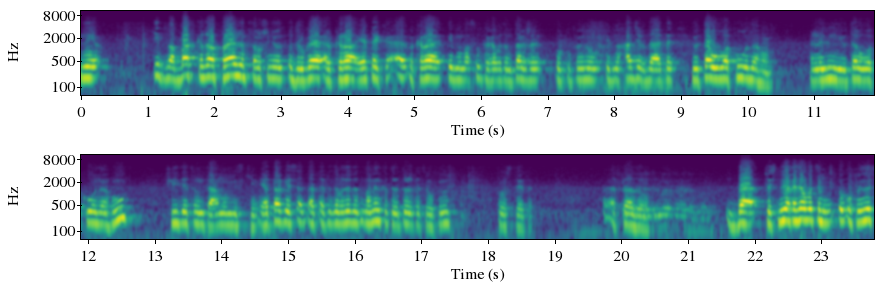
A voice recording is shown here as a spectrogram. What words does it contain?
Не, Ибн Аббас сказал правильно, потому что у него другая аль-кара. Это аль-кара Ибн Масуд, как об этом также упомянул Ибн Хаджир, да, это ютауакунаху. Аллазин ютауакунаху фидятун тааму мискин. И отталкиваясь от, от, от, от, вот этот момент, который тоже хотел упомянуть, просто это отказывал. Да, то есть, ну я хотел об этом упомянуть,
